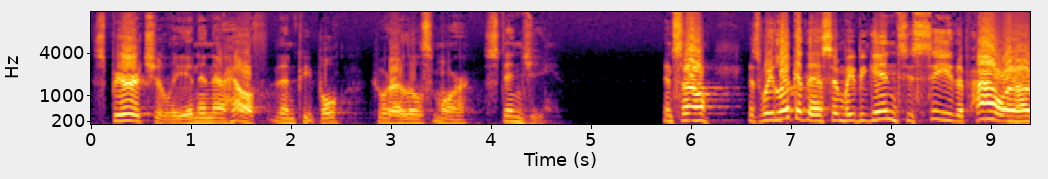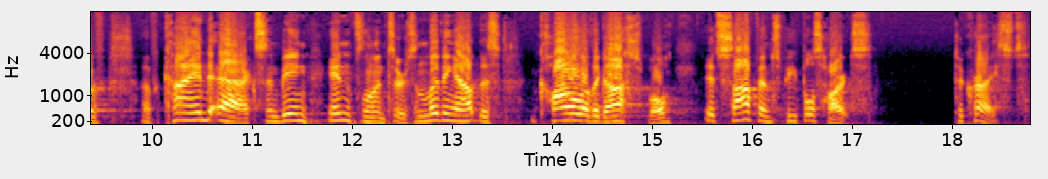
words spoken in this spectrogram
spiritually and in their health than people who are a little more stingy. And so, as we look at this and we begin to see the power of, of kind acts and being influencers and living out this call of the gospel, it softens people's hearts to Christ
